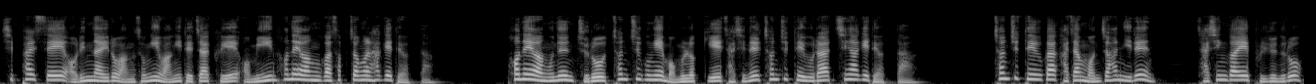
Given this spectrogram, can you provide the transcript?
18세의 어린 나이로 왕송이 왕이 되자 그의 어미인 헌해왕후가 섭정을 하게 되었다. 헌해왕후는 주로 천추궁에 머물렀기에 자신을 천추태후라 칭하게 되었다. 천추태후가 가장 먼저 한 일은 자신과의 불륜으로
